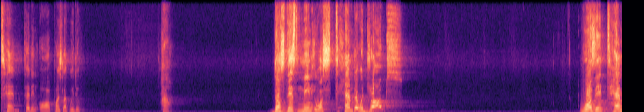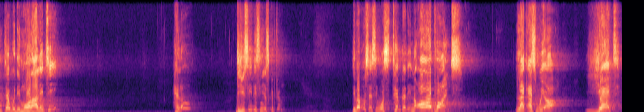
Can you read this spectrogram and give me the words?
Tempted in all points like we do. How? Does this mean he was tempted with drugs? Was he tempted with immorality? Hello? Do you see this in your scripture? The Bible says he was tempted in all points, like as we are, yet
